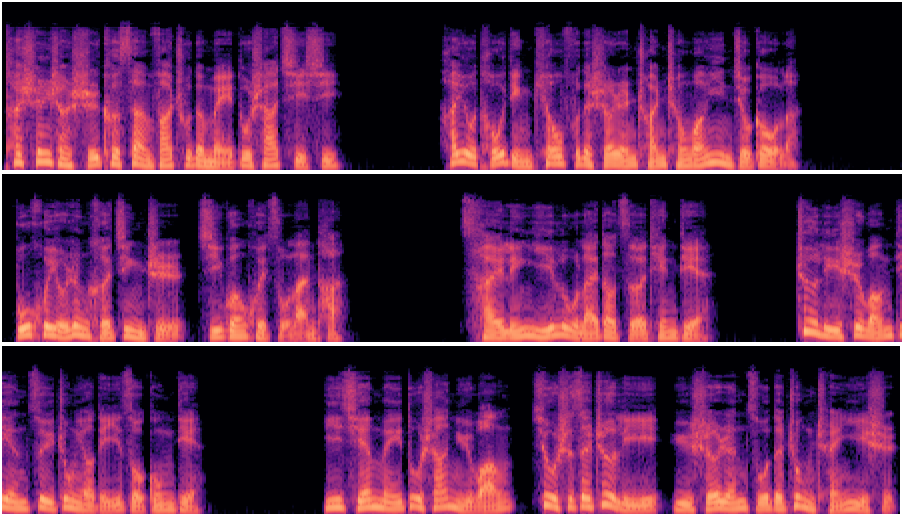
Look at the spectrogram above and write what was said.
她身上时刻散发出的美杜莎气息，还有头顶漂浮的蛇人传承王印就够了，不会有任何禁制机关会阻拦她。彩铃一路来到泽天殿。这里是王殿最重要的一座宫殿，以前美杜莎女王就是在这里与蛇人族的重臣议事，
